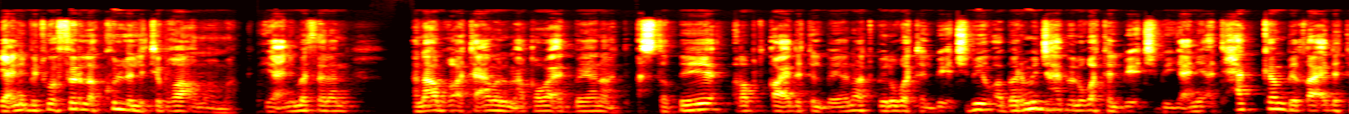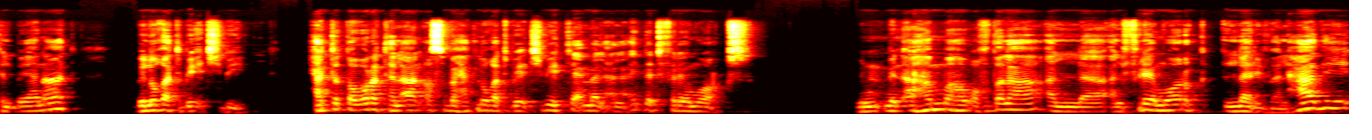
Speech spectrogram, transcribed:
يعني بتوفر لك كل اللي تبغاه أمامك. يعني مثلا أنا أبغى أتعامل مع قواعد بيانات. أستطيع ربط قاعدة البيانات بلغة البي اتش بي وأبرمجها بلغة البي اتش بي يعني أتحكم بقاعدة البيانات بلغة PHP حتى طورتها الآن أصبحت لغة PHP تعمل على عدة frameworks من من أهمها وأفضلها ال framework Laravel هذه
